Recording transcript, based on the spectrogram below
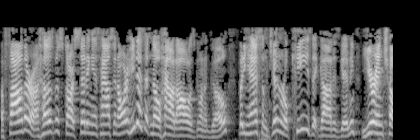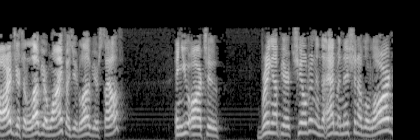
a father or a husband starts setting his house in order, he doesn't know how it all is going to go, but he has some general keys that God has given him. You're in charge. You're to love your wife as you love yourself, and you are to bring up your children in the admonition of the Lord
